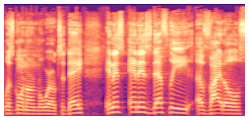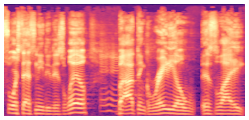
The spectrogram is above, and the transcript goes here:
what's going on in the world today and it's and it's definitely a vital source that's needed as well mm-hmm. but i think radio is like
